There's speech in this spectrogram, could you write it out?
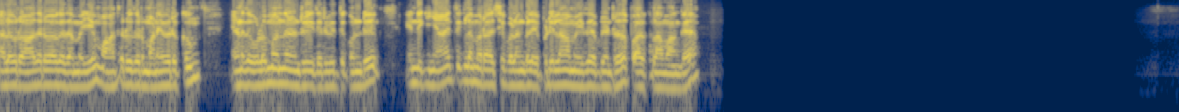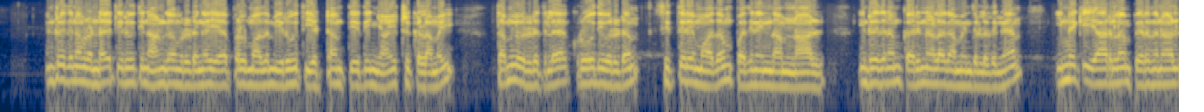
நல்ல ஒரு ஆதரவாக அமையும். ஆதரவு தரும் அனைவருக்கும் எனது உளமார்ந்த நன்றியை தெரிவித்துக் கொண்டு இன்றைக்கி ஞாயிற்றுக்கிழமை ராசி பலன்கள் எப்படிலாம் அமையுது அப்படின்றத பார்க்கலாம் வாங்க. இன்றைய தினம் ரெண்டாயிரத்தி இருபத்தி நான்காம் வருடங்க ஏப்ரல் மாதம் இருபத்தி எட்டாம் தேதி ஞாயிற்றுக்கிழமை தமிழ் வருடத்தில் குரோதி வருடம் சித்திரை மாதம் பதினைந்தாம் நாள். இன்றைய தினம் கரிநாளாக அமைந்துள்ளதுங்க. இன்னைக்கு யாரெல்லாம் பிறந்தநாள்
